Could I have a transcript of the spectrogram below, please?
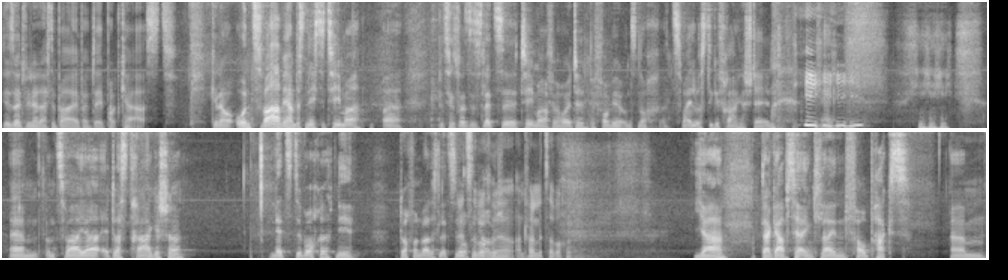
Ihr seid wieder live dabei beim Day Podcast. Genau. Und zwar, wir haben das nächste Thema. Äh, beziehungsweise das letzte Thema für heute, bevor wir uns noch zwei lustige Fragen stellen. ähm, und zwar ja etwas tragischer. Letzte Woche, nee, doch, wann war das letzte, letzte Woche? Woche, ja, Anfang letzter Woche. Ja, da gab es ja einen kleinen V-Pax. Ähm,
